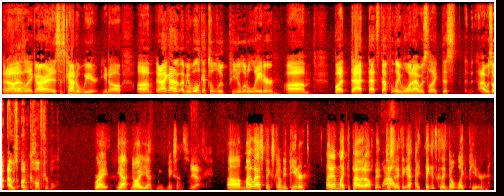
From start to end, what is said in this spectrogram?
And I was like, all right, this is kind of weird, you know. Um, and I got, I mean, we'll get to Luke P a little later, um, but that that's definitely one I was like, this, I was I was uncomfortable. Right. Yeah. No. I, yeah. Makes sense. Yeah, Um, my last pick's gonna be Peter. I didn't like the pilot outfit. Just Wow. I think I think it's because I don't like Peter.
